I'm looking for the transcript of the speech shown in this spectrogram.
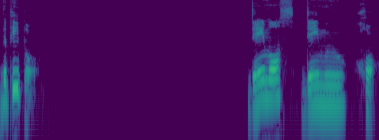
The people. Demos, demu, ho.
